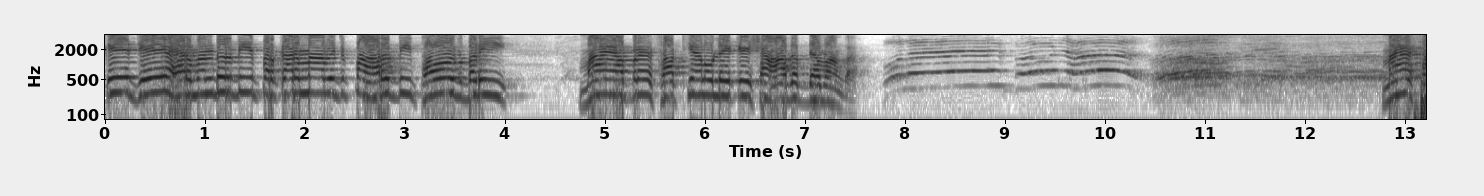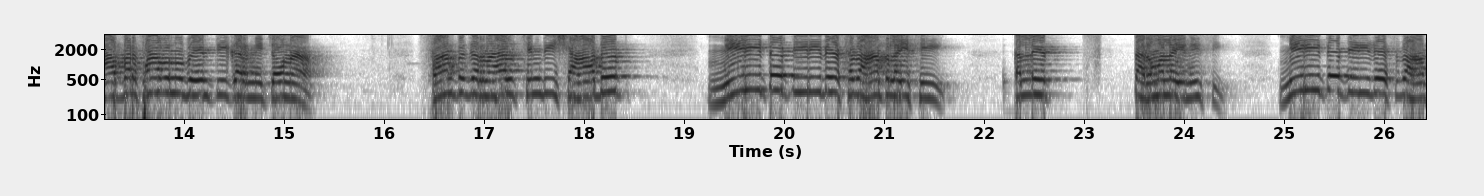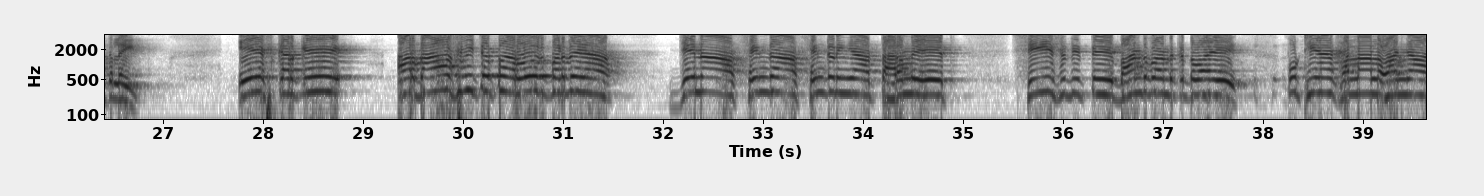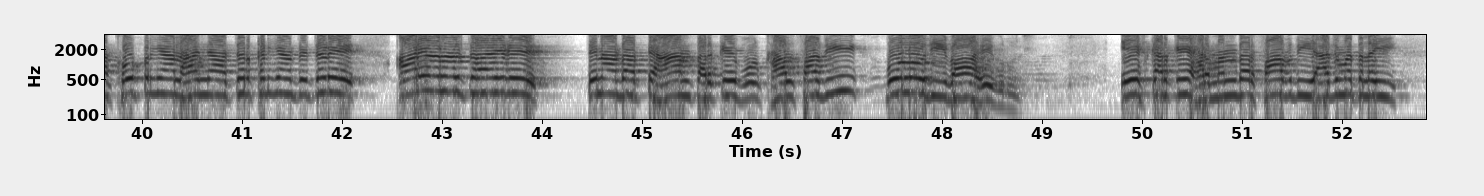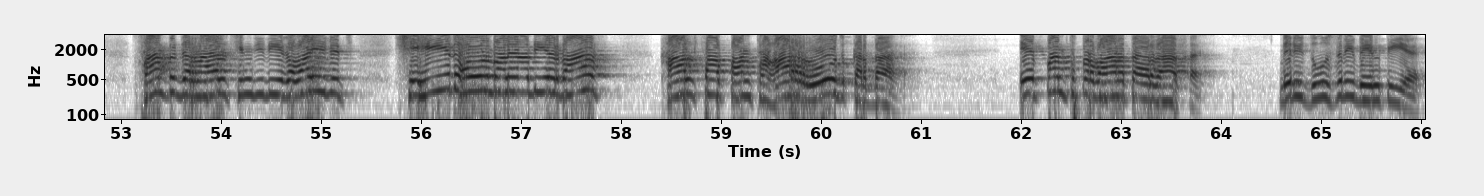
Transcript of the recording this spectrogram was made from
ਕਿ ਜੇ ਹਰਮੰਦਰ ਦੀ ਪ੍ਰਕਰਮਾ ਵਿੱਚ ਭਾਰਤ ਦੀ ਫੌਜ ਬੜੀ, ਮੈਂ ਆਪਣੇ ਸਾਥੀਆਂ ਨੂੰ ਲੈ ਕੇ ਸ਼ਹਾਦਤ ਦੇਵਾਂਗਾ ਬੋਲੇ ਸੋਨਿਆ ਮੈਂ ਸਾਬਰ ਸਾਹਿਬ ਨੂੰ ਬੇਨਤੀ ਕਰਨੀ ਚਾਹੁੰਦਾ ਸੰਤ ਜਰਨੈਲ ਸਿੰਘ ਦੀ ਸ਼ਹਾਦਤ ਮੀਰੀ ਤੇ ਪੀਰੀ ਦੇ ਸਿਧਾਂਤ ਲਈ ਸੀ। ਕੱਲੇ ਧਰਮ ਲਈ ਨਹੀਂ ਸੀ। ਮੀਰੀ ਤੇ ਪੀਰੀ ਦੇ ਸਿਧਾਂਤ ਲਈ। ਇਸ ਕਰਕੇ ਅਰਦਾਸ ਵਿੱਚ ਆਪਾਂ ਰੋਜ਼ ਪੜਦੇ ਆ ਜਿਨ੍ਹਾਂ ਸਿੰਘਾਂ ਸਿੰਘਣੀਆਂ ਧਰਮ ਹੇਤ ਸੀਸ ਦਿੱਤੇ, ਬੰਦ-ਬੰਦ ਕਟਵਾਏ, ਪੁੱਠੀਆਂ ਖੱਲਾਂ ਲਹਾਈਆਂ ਖੋਪਰੀਆਂ ਲਹਾਈਆਂ, ਚਰਖੜੀਆਂ ਤੇ ਚੜੇ ਆਰਿਆਂ ਨਾਲ ਚਲਾਏ ਗਏ। ਤਿਨਾਂ ਦਾ ਧਿਆਨ ਧਰ ਕੇ ਖਾਲਸਾ ਜੀ, ਬੋਲੋ ਜੀ, ਵਾਹਿਗੁਰੂ ਜੀ। ਇਸ ਕਰਕੇ ਹਰਮੰਦਰ ਸਾਹਿਬ ਦੀ ਅਜ਼ਮਤ ਲਈ ਸੰਤ ਜਰਨੈਲ ਸਿੰਘ ਜੀ ਦੀ ਅਗਵਾਈ ਵਿੱਚ ਸ਼ਹੀਦ ਹੋਣ ਵਾਲਿਆਂ ਦੀ ਅਰਦਾਸ ਖਾਲਸਾ ਪੰਥ ਹਰ ਰੋਜ਼ ਕਰਦਾ ਹੈ। ਇਹ ਪੰਥ ਪ੍ਰਵਾਨਿਤ ਅਰਦਾਸ ਹੈ। ਮੇਰੀ ਦੂਸਰੀ ਬੇਨਤੀ ਹੈ।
